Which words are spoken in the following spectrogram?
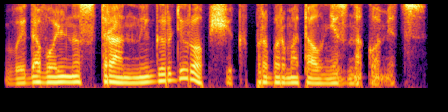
«Вы довольно странный гардеробщик», — пробормотал незнакомец.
